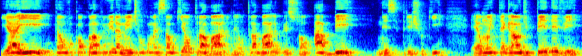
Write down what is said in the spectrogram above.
E aí, então vou calcular primeiramente, vou começar o que é o trabalho. Né? O trabalho, pessoal, AB, nesse trecho aqui, é uma integral de PDV.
